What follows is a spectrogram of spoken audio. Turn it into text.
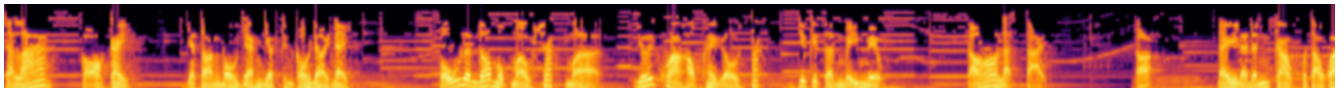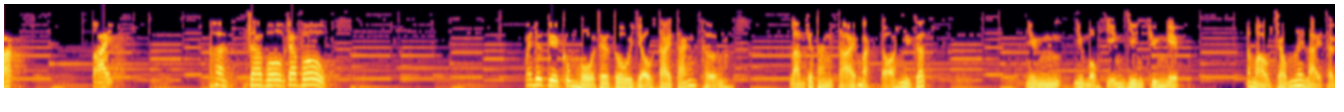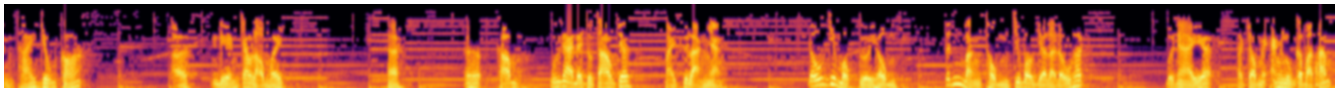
Trà lá, cỏ cây Và toàn bộ dạng vật trên cõi đời này. Phủ lên đó một màu sắc mà Giới khoa học hay gọi tắt Với cái tên mỹ miều. Đó là tài. Đó Đây là đỉnh cao của tạo hóa. Tài. À, Bravo, vô, vô. Mấy đứa kia cũng hộ theo tôi vỗ tay tán thưởng. Làm cho thằng Tài mặt đỏ như gất. Nhưng như một diễn viên chuyên nghiệp Nó màu chóng lấy lại thần thái vốn có. Ờ, đi ăn cháo lòng đi. Hả? Ờ, không, bữa nay để tụi tao chứ. Mày cứ lằng nhằng. Đối với một người hùng Tính bằng thùng chưa bao giờ là đủ hết. Bữa nay á, tao cho mày ăn luôn cả bà Tám.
